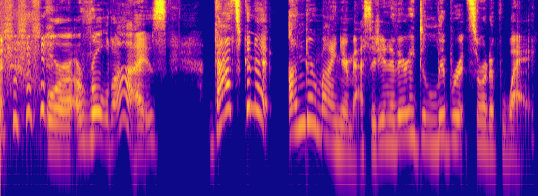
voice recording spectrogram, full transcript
or a rolled eyes, that's going to undermine your message in a very deliberate sort of way.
